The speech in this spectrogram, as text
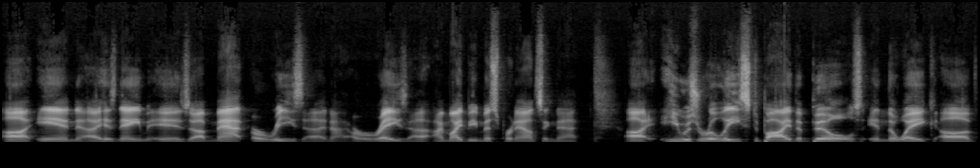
Uh, in uh, his name is uh, Matt Araiza, not Araiza. I might be mispronouncing that. he was released by the Bills in the wake of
